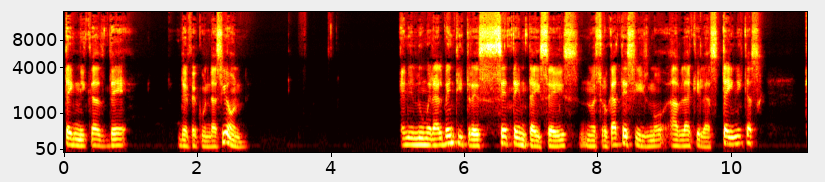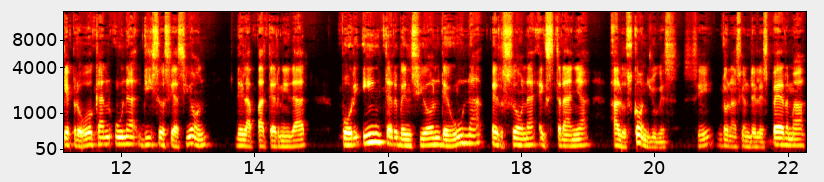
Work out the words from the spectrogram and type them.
técnicas de, fecundación. En el numeral 2376, nuestro catecismo habla que las técnicas que provocan una disociación de la paternidad por intervención de una persona extraña a los cónyuges, ¿sí? Donación del esperma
